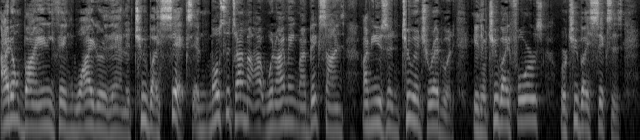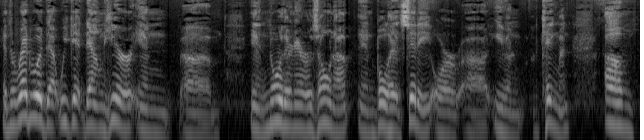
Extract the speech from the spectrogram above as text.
I don't buy anything wider than a two by six. And most of the time, I, when I make my big signs, I'm using two inch redwood, either two by fours or two by sixes. And the redwood that we get down here in um, in northern Arizona, in Bullhead City, or uh, even Kingman, um,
